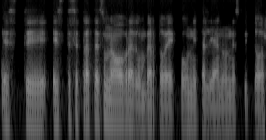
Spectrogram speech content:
Este, este se trata, es una obra de Umberto Eco, un italiano, un escritor.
